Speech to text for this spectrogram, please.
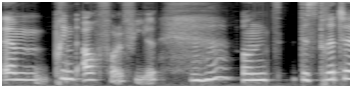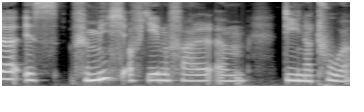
ähm, bringt auch voll viel. Mhm. Und das dritte ist für mich auf jeden Fall ähm, die Natur.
